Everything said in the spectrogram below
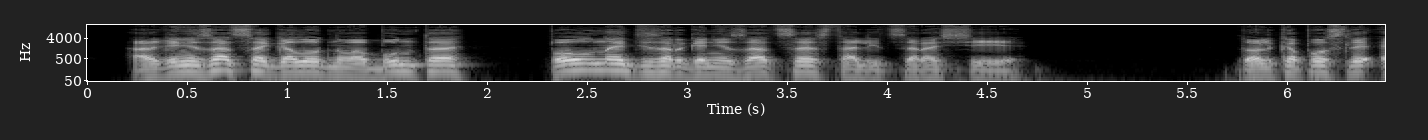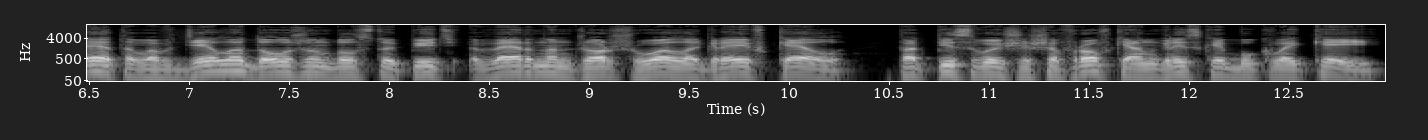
– организация голодного бунта, полная дезорганизация столицы России. Только после этого в дело должен был вступить Вернон Джордж Уэлла Грейв Келл, подписывающий шифровки английской буквой «К»,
